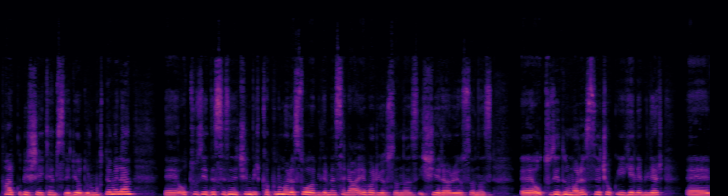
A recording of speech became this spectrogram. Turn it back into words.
farklı bir şey temsil ediyordur muhtemelen. E, 37 sizin için bir kapı numarası olabilir. Mesela ev arıyorsanız, iş yeri arıyorsanız e, 37 numara size çok iyi gelebilir. E,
